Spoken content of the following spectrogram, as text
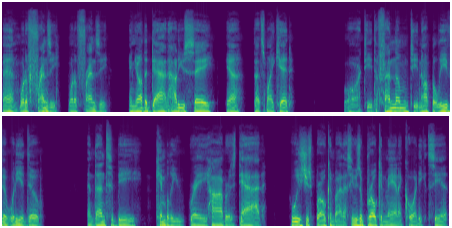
man, what a frenzy. What a frenzy. And you're the dad. How do you say, yeah, that's my kid? Or do you defend them? Do you not believe it? What do you do? And then to be Kimberly Rae Harbor's dad, who was just broken by this. He was a broken man at court. You could see it.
